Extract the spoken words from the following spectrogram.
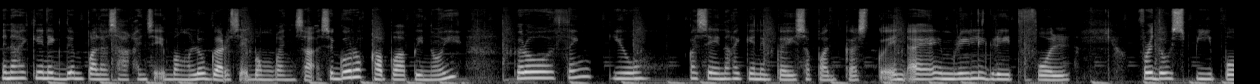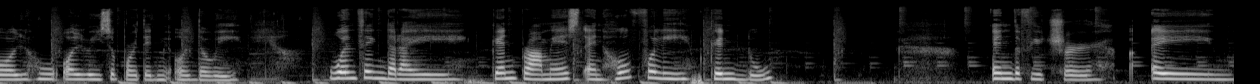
May nakikinig din pala sa akin sa ibang lugar, sa ibang bansa. Siguro kapwa Pinoy. Pero thank you kasi nakikinig kayo sa podcast ko. And I am really grateful for those people who always supported me all the way. One thing that I can promise and hopefully can do in the future, I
